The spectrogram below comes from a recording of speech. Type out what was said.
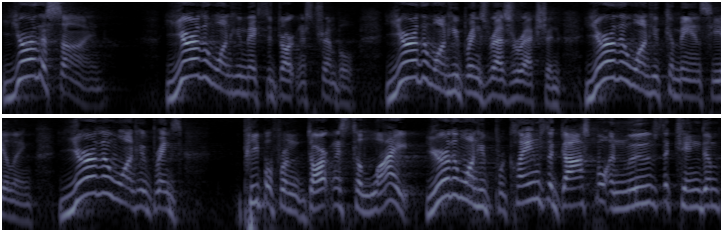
You're the sign. You're the one who makes the darkness tremble. You're the one who brings resurrection. You're the one who commands healing. You're the one who brings people from darkness to light. You're the one who proclaims the gospel and moves the kingdom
